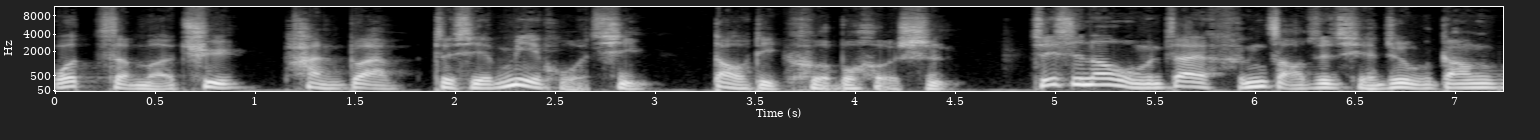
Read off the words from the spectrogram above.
我怎么去判断这些灭火器到底合不合适。其实呢，我们在很早之前，就是我们刚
